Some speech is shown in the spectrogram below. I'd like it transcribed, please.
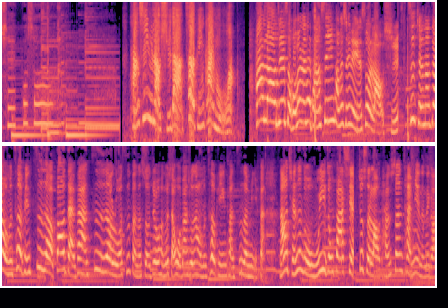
心宇老师的测评泰姆。Hello，今天是伙伴们在唐心，旁边是一脸严肃的老徐。之前呢，在我们测评自热煲仔饭、自热螺蛳粉的时候，就有很多小伙伴说让我们测评一款自热米饭。然后前阵子我无意中发现，就是老坛酸菜面的那个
